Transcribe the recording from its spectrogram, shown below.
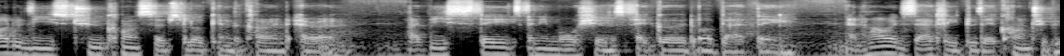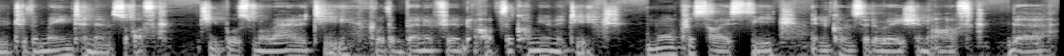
How do these two concepts look in the current era? Are these states and emotions a good or bad thing? And how exactly do they contribute to the maintenance of people's morality for the benefit of the community? More precisely, in consideration of the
